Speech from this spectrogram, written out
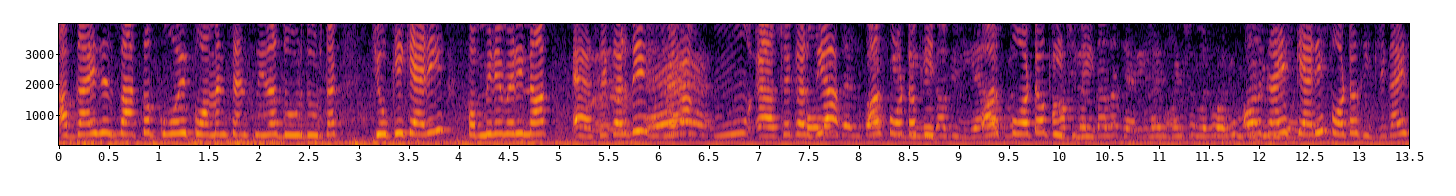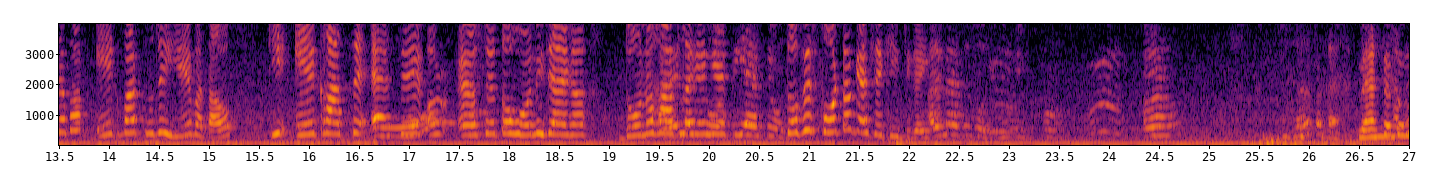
अब गाइस इस बात का कोई कॉमन सेंस नहीं था दूर दूर तक क्योंकि कह रही पम्मी ने मेरी नाक ऐसे कर दी मेरा मुँह ऐसे कर दिया और फ़ोटो खींच और फ़ोटो खींच ली। और गाइस कह रही फ़ोटो खींच ली। गाइस अब आप एक बात मुझे ये बताओ कि एक हाथ से ऐसे और ऐसे तो हो नहीं जाएगा। दोनों हाथ लगेंगे। तो फिर फ़ोटो कैसे खींच गई? अरे मैं वैसे तुम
